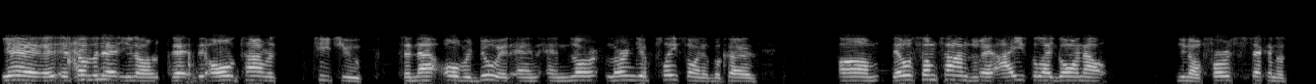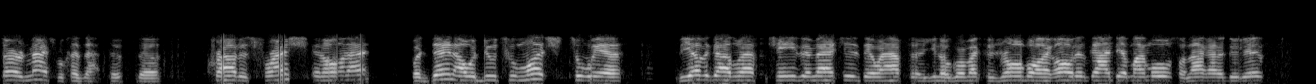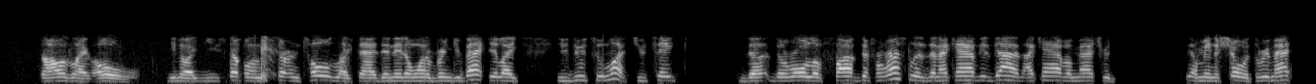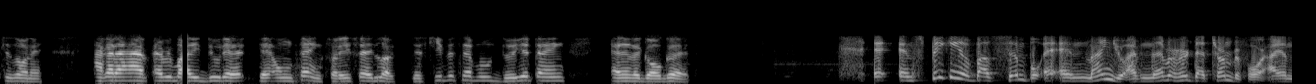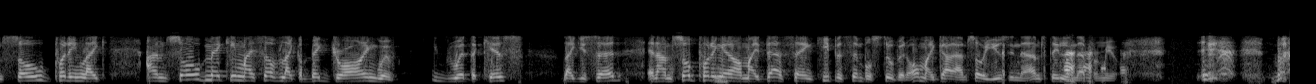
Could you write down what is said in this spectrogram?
Yeah, it, it's I something knew- that you know that the old timers teach you to not overdo it and and learn learn your place on it because um there was some times where I used to like going out, you know, first, second, or third match because the the, the crowd is fresh and all that. But then I would do too much to where the other guys would have to change their matches. They would have to, you know, go back to the drawing board like, oh, this guy did my move, so now I got to do this. So I was like, oh, you know you step on certain toes like that, then they don't want to bring you back. They're like, you do too much. You take the the role of five different wrestlers, then I can't have these guys. I can't have a match with, I mean, a show with three matches on it. I gotta have everybody do their their own thing. So they said, look, just keep it simple, do your thing, and it'll go good. And speaking about simple, and mind you, I've never heard that term before. I am so putting like, I'm so making myself like a big drawing with with the kiss, like you said, and I'm so putting it on my desk saying "Keep it simple, stupid." Oh my God, I'm so using that. I'm stealing that from you. but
